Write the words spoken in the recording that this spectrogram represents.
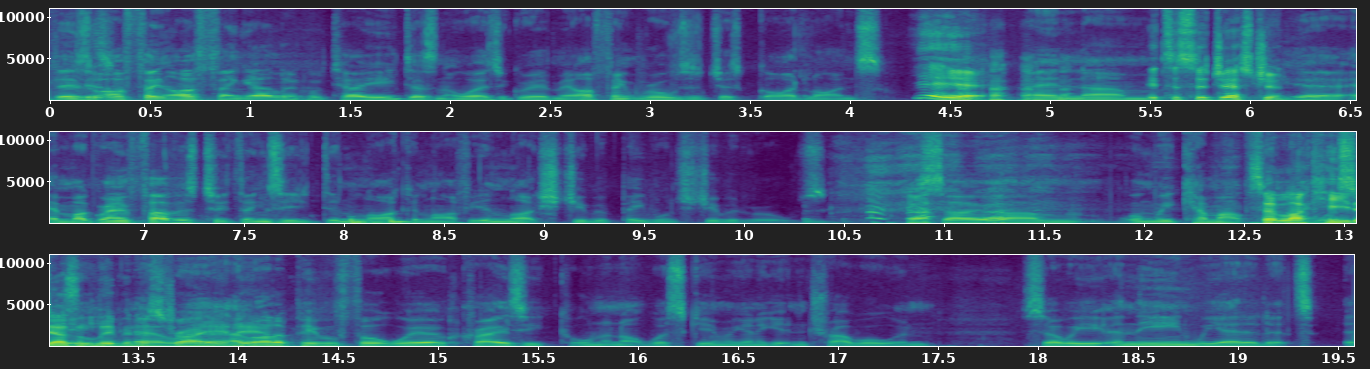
There's, I think, I think, uh, Luke will tell you, he doesn't always agree with me. I think rules are just guidelines. yeah, yeah. And um, It's a suggestion. yeah, and my grandfather's two things he didn't like in life. He didn't like stupid people and stupid rules. so um, when we come up, So for lucky he whiskey, doesn't live in uh, Australia A now. lot of people thought we were crazy calling it not whiskey, and we're going to get in trouble. And so we, in the end, we added it uh,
